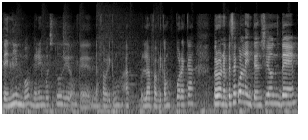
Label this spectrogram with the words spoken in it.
de Nimbo, de Nimbo Studio, que la fabricamos, la fabricamos por acá. Pero bueno, empecé con la intención de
